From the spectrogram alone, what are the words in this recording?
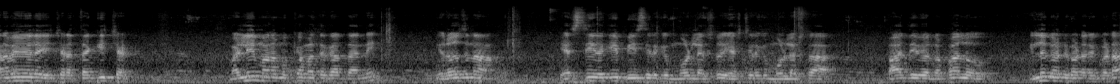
ఎనభై వేలు ఇచ్చాడు తగ్గించాడు మళ్ళీ మన ముఖ్యమంత్రి గారు దాన్ని ఈ రోజున ఎస్సీలకి బీసీలకి మూడు లక్షలు ఎస్టీలకి మూడు లక్షల పాతిక వేల రూపాయలు ఇల్లు కట్టుకోవడానికి కూడా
